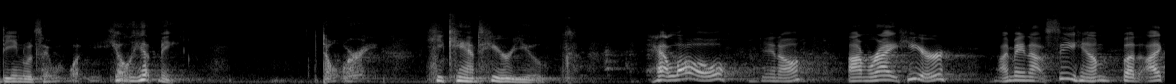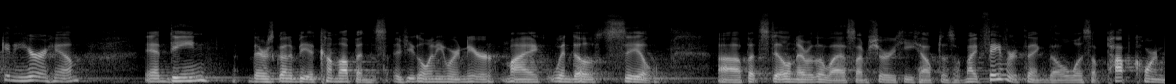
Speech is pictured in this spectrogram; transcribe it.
Dean would say, well, he'll hit me. Don't worry, he can't hear you. Hello, you know, I'm right here. I may not see him, but I can hear him. And Dean, there's going to be a comeuppance if you go anywhere near my window sill. Uh, but still, nevertheless, I'm sure he helped us. My favorite thing, though, was a popcorn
